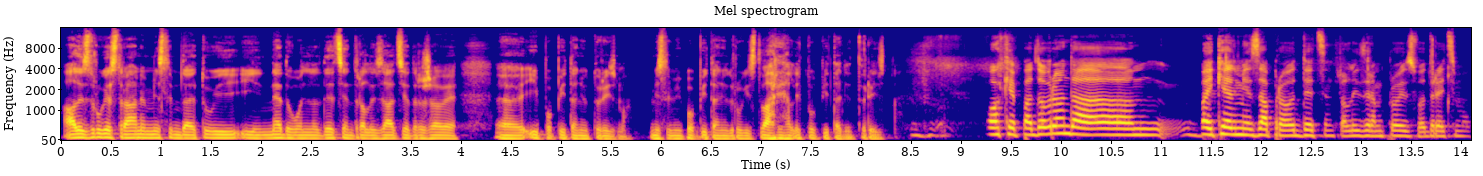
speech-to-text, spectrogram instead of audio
ali s druge strane mislim da je tu i, i nedovoljna decentralizacija države e, i po pitanju turizma. Mislim i po pitanju drugih stvari, ali i po pitanju turizma. Ok, pa dobro onda um, je zapravo decentraliziran proizvod recimo u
